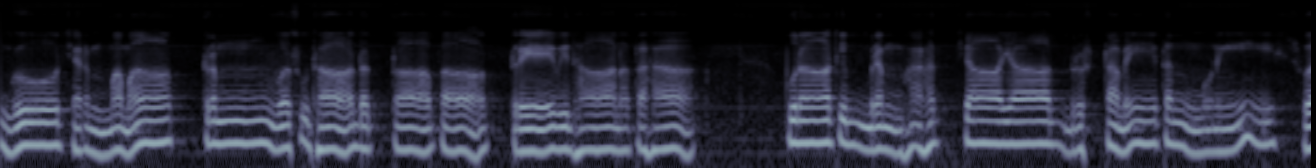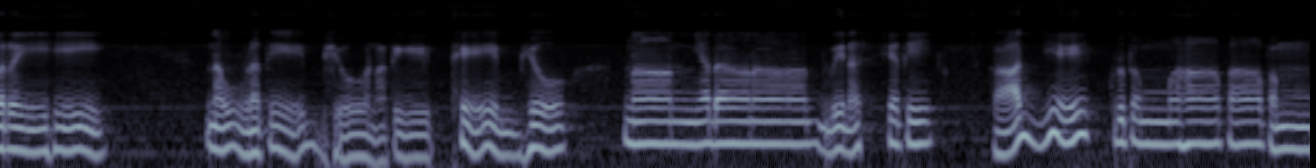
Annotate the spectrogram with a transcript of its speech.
गोचर्ममात्रं वसुधा दत्तापात्रे विधानतः पुरातिब्रह्महत्यायादृष्टमेतन्मुनीश्वरैः नव्रतेभ्यो न तीर्थेभ्यो नान्यदानाद्विनश्यति राज्ये कृतं महापापं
